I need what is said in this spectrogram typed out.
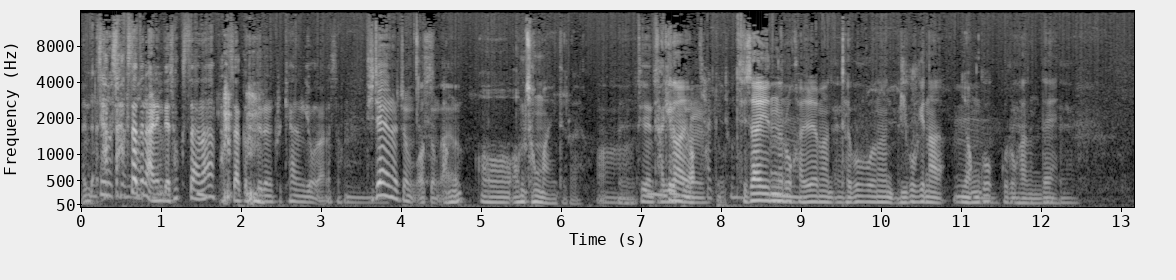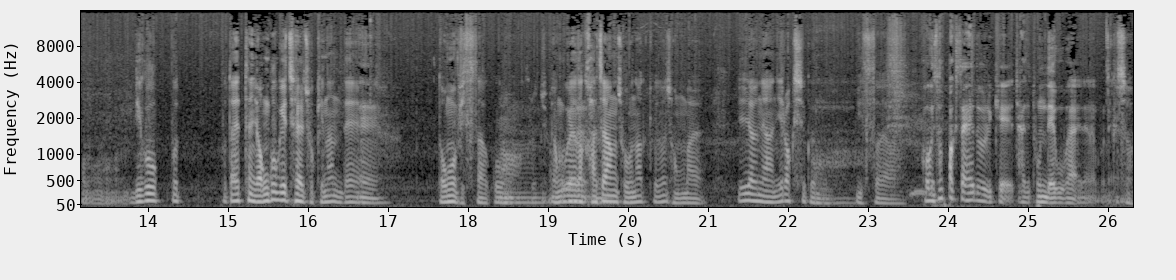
근데 그거 학, 학사들은 것 아닌데 석사나 박사급들은 그렇게 하는 경우가 많아서 음. 디자인은 좀 어떤가요? 엄, 어, 엄청 많이 들어요. 어, 네. 디자인 자기 돈을 자기 돈. 디자인으로 음. 가려면 네. 대부분은 미국이나 음. 영국으로 네. 가는데 네. 어, 미국 보다 하여튼 영국이 제일 좋긴 한데 네. 너무 비싸고 어, 그렇죠. 영국에서 가장 좋은 학교는 정말 1년에 한 1억씩은 있어야 거기 석박사 해도 이렇게 자기 돈 내고 가야 되나 보네요. 그쵸.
